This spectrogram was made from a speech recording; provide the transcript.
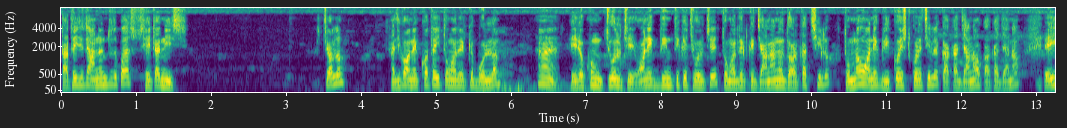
তাতে যদি আনন্দ পাস, সেটা নিস। চলো, আজকে অনেক কথাই তোমাদেরকে বললাম। হ্যাঁ এরকম চলছে, অনেক দিন থেকে চলছে, তোমাদেরকে জানানো দরকার ছিল, তোমরাও অনেক রিকোয়েস্ট করেছিলে, কাকা জানাও কাকা জানাও, এই,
